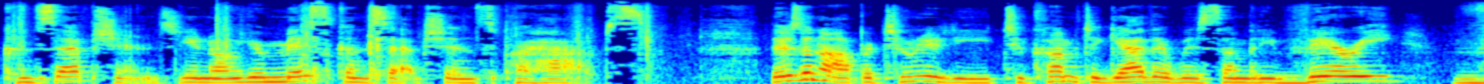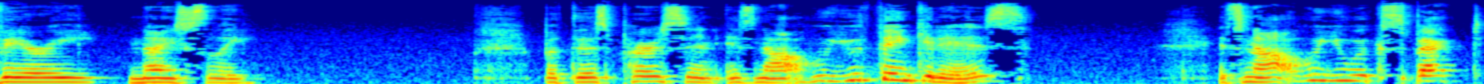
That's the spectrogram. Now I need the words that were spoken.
conceptions, you know, your misconceptions perhaps there's an opportunity to come together with somebody very, very nicely. But this person is not who you think it is. It's not who you expect.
